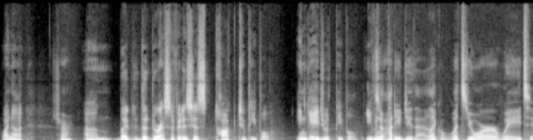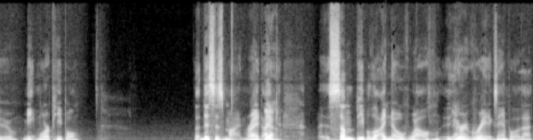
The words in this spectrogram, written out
why not? sure. Um, but the the rest of it is just talk to people, engage with people. Even So how do you do that? Like, what's your way to meet more people? This is mine, right? Yeah. I, some people I know well. Yeah. You're a great example of that.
